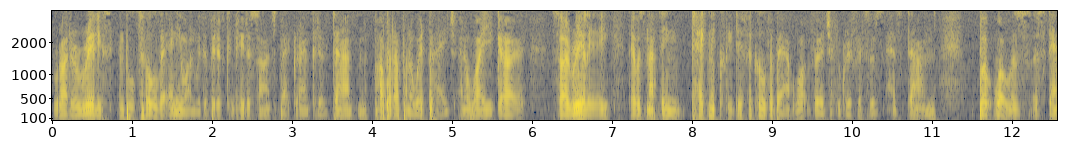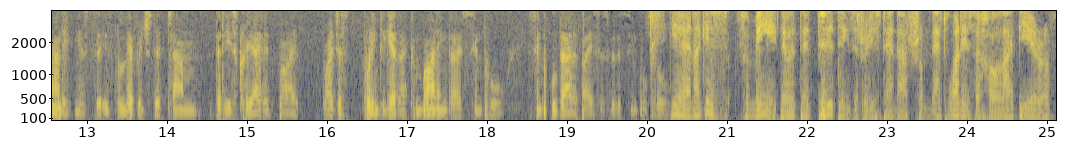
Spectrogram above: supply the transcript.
write a really simple tool that anyone with a bit of computer science background could have done, pop it up on a web page, and away you go. So really, there was nothing technically difficult about what Virgil Griffiths has, has done, but what was astounding is the, is the leverage that um, that he's created by by just putting together, combining those simple simple databases with a simple tool. Yeah, and I guess for me, there, there are two things that really stand out from that. One is the whole idea of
